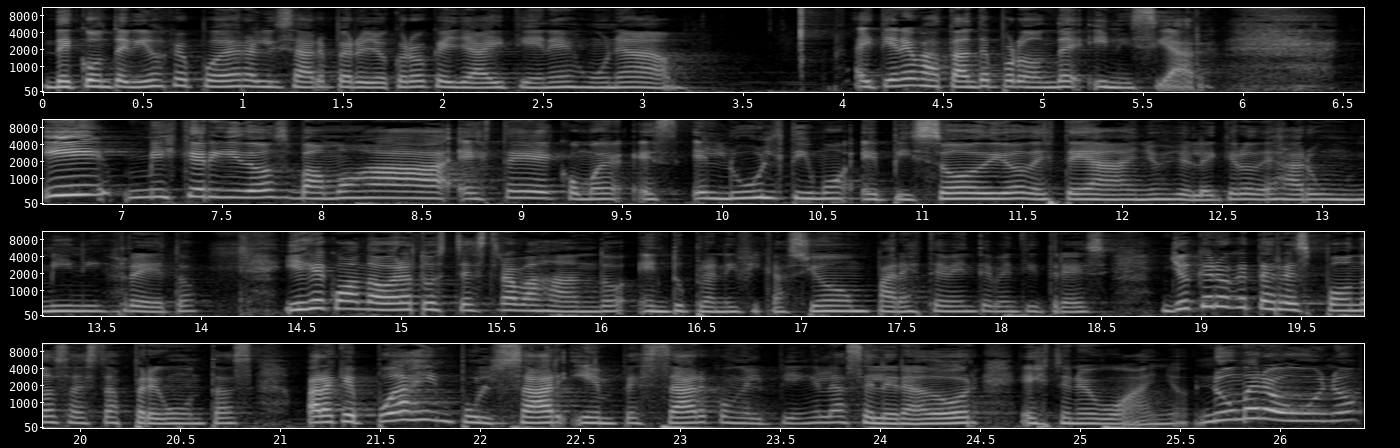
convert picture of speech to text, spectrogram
de contenidos que puedes realizar, pero yo creo que ya ahí tienes una, ahí tienes bastante por donde iniciar. Y mis queridos, vamos a este, como es el último episodio de este año, yo le quiero dejar un mini reto. Y es que cuando ahora tú estés trabajando en tu planificación para este 2023, yo quiero que te respondas a estas preguntas para que puedas impulsar y empezar con el pie en el acelerador este nuevo año. Número uno,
